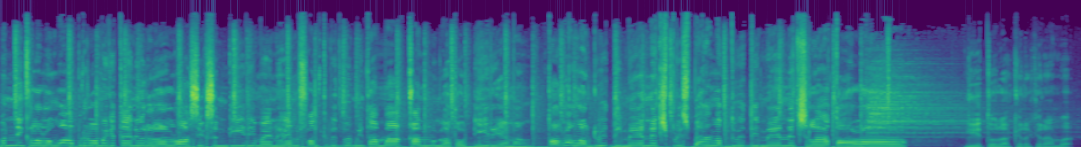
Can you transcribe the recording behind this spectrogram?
Mending kalau lo ngobrol sama kita ini udah lo asik sendiri main handphone tiba-tiba minta makan lo nggak tahu diri emang. Tolonglah duit di manage please banget duit di manage lah tolong. Gitulah kira-kira mbak.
